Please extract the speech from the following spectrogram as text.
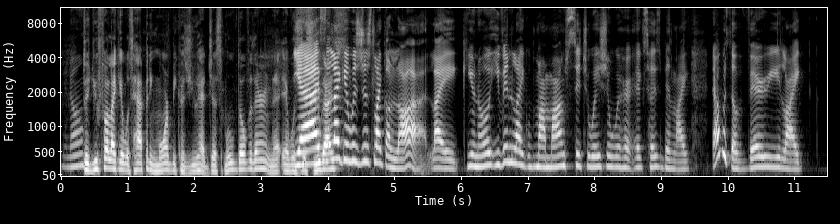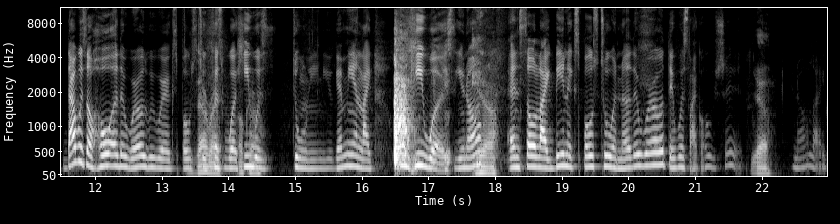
you know. Did you feel like it was happening more because you had just moved over there and it was yeah, just I you feel like it was just like a lot. Like, you know, even like my mom's situation with her ex husband, like that was a very like that was a whole other world we were exposed to because right? what he was doing, you get me? And like who he was, you know? Yeah. And so like being exposed to another world, it was like, oh shit. Yeah. You know, like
